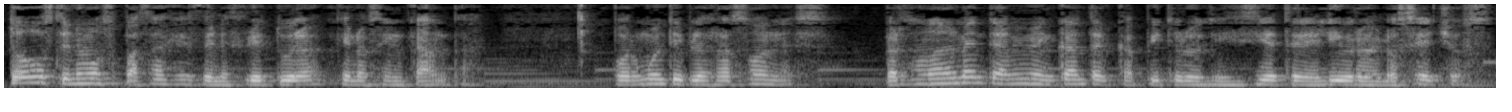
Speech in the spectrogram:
Todos tenemos pasajes de la escritura que nos encanta, por múltiples razones. Personalmente a mí me encanta el capítulo 17 del libro de los Hechos.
